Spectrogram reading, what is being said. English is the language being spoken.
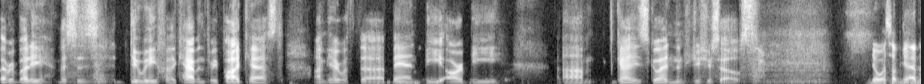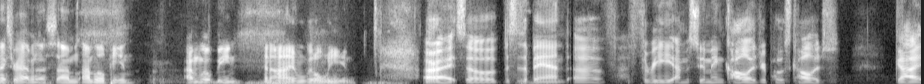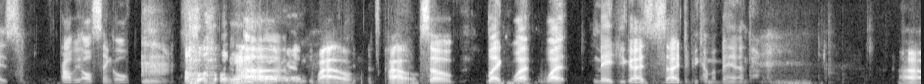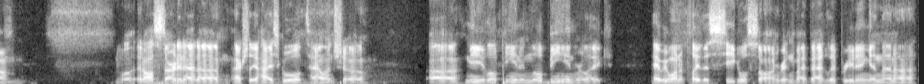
everybody? This is Dewey for the Cabin 3 podcast. I'm here with the band BRB. Um, guys, go ahead and introduce yourselves. Yo, what's up, Gab? Thanks for having us. I'm I'm Lil Peen. I'm Lil Bean. And I am Little Ween. All right, so this is a band of three, I'm assuming college or post college guys, probably all single. Oh, wow. Gab. Wow. Wow. so, like, what what made you guys decide to become a band? Um, Well, it all started at uh actually a high school talent show. Uh, me, Lil Peen, and Lil Bean were like, "Hey, we want to play this Seagull song written by Bad Lip Reading," and then uh,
